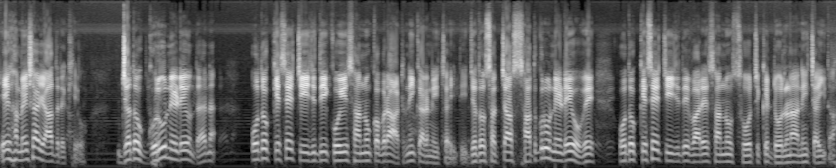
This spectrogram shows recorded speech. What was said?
ਇਹ ਹਮੇਸ਼ਾ ਯਾਦ ਰੱਖਿਓ। ਜਦੋਂ ਗੁਰੂ ਨੇੜੇ ਹੁੰਦਾ ਹੈ ਨਾ, ਉਦੋਂ ਕਿਸੇ ਚੀਜ਼ ਦੀ ਕੋਈ ਸਾਨੂੰ ਘਬਰਾਹਟ ਨਹੀਂ ਕਰਨੀ ਚਾਹੀਦੀ। ਜਦੋਂ ਸੱਚਾ ਸਤਿਗੁਰੂ ਨੇੜੇ ਹੋਵੇ, ਉਦੋਂ ਕਿਸੇ ਚੀਜ਼ ਦੇ ਬਾਰੇ ਸਾਨੂੰ ਸੋਚ ਕੇ ਡੋਲਣਾ ਨਹੀਂ ਚਾਹੀਦਾ।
